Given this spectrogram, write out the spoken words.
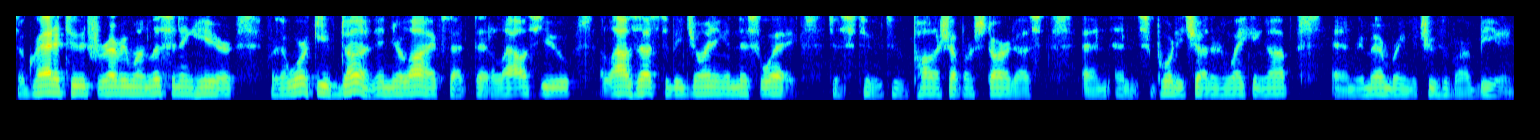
So gratitude for everyone listening here for the work you've done in your life that, that allows you, allows us to be joining in this way, just to, to polish up our stardust and, and support each other in waking up and remembering the truth of our being,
